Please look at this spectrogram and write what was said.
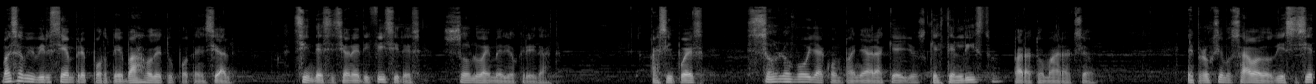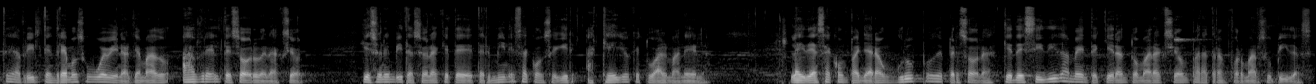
vas a vivir siempre por debajo de tu potencial sin decisiones difíciles, solo hay mediocridad. Así pues, solo voy a acompañar a aquellos que estén listos para tomar acción. El próximo sábado, 17 de abril, tendremos un webinar llamado Abre el Tesoro en Acción, y es una invitación a que te determines a conseguir aquello que tu alma anhela. La idea es acompañar a un grupo de personas que decididamente quieran tomar acción para transformar sus vidas,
